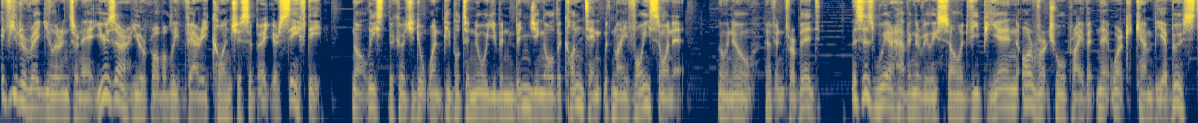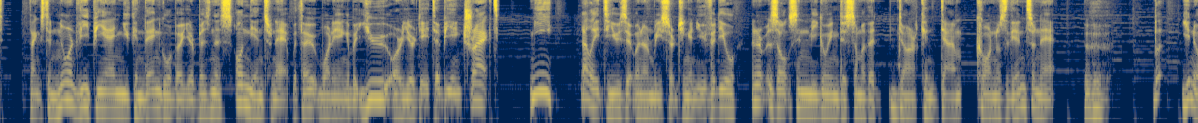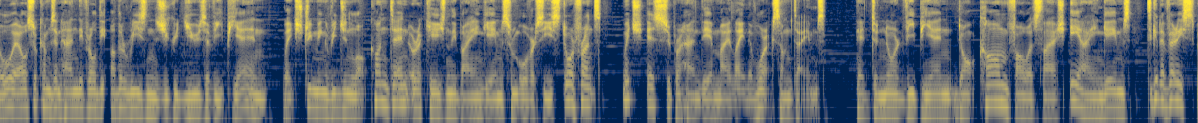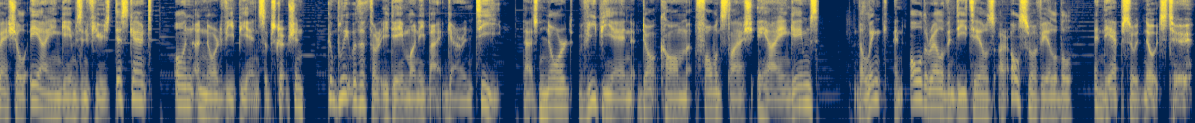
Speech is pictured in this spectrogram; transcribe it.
If you're a regular internet user, you're probably very conscious about your safety. Not least because you don't want people to know you've been binging all the content with my voice on it. Oh no, heaven forbid. This is where having a really solid VPN or virtual private network can be a boost. Thanks to NordVPN, you can then go about your business on the internet without worrying about you or your data being tracked. Me, I like to use it when I'm researching a new video, and it results in me going to some of the dark and damp corners of the internet. But, you know, it also comes in handy for all the other reasons you could use a VPN, like streaming region locked content or occasionally buying games from overseas storefronts, which is super handy in my line of work sometimes. Head to nordvpn.com forward slash AI and Games to get a very special AI and Games infused discount on a NordVPN subscription, complete with a 30 day money back guarantee. That's nordvpn.com forward slash AI and Games. The link and all the relevant details are also available in the episode notes too.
